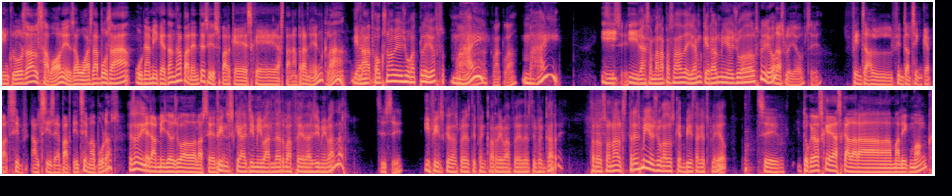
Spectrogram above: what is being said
inclús dels Sabonis, ho has de posar una miqueta entre parèntesis, perquè és que estan aprenent, clar. I ara Fox no havia jugat playoffs mai. Clar, clar, clar. Mai. I, Sí, sí. I la setmana passada dèiem que era el millor jugador dels playoffs. Dels playoffs, sí. Fins al, fins al cinquè, al sisè partit, si m'apures. És a dir, Era el millor jugador de la sèrie. fins que el Jimmy Butler va fer de Jimmy Butler. Sí, sí. I fins que després Stephen Curry va fer de Stephen Curry. Però són els tres millors jugadors que hem vist aquests playoffs. Sí. Tu creus que es quedarà Malik Monk?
